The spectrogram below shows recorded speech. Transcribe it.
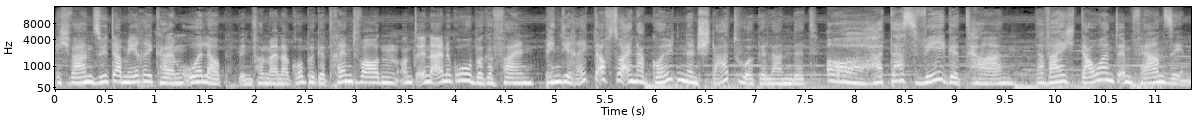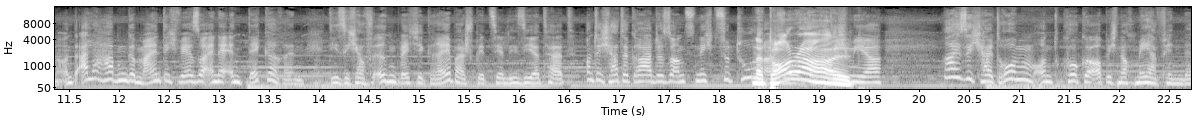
ich war in Südamerika im Urlaub, bin von meiner Gruppe getrennt worden und in eine Grube gefallen. Bin direkt auf so einer goldenen Statue gelandet. Oh, hat das wehgetan. Da war ich dauernd im Fernsehen und alle haben gemeint, ich wäre so eine Entdeckerin, die sich auf irgendwelche Gräber spezialisiert hat. Und ich hatte gerade sonst nichts zu tun. Na, also Dora dachte halt. Ich mir, reise ich halt rum und gucke, ob ich noch mehr finde.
